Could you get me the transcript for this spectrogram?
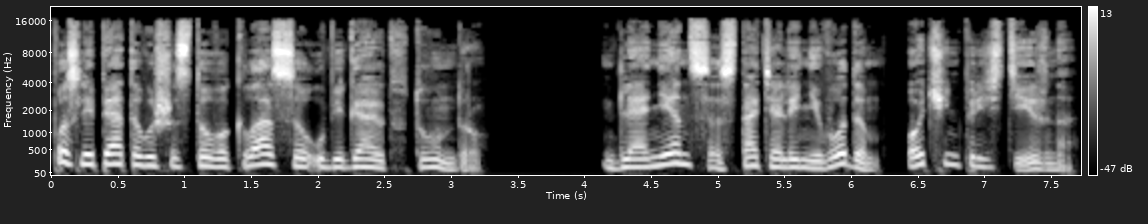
После пятого-шестого класса убегают в тундру. Для Ненца стать оленеводом очень престижно.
